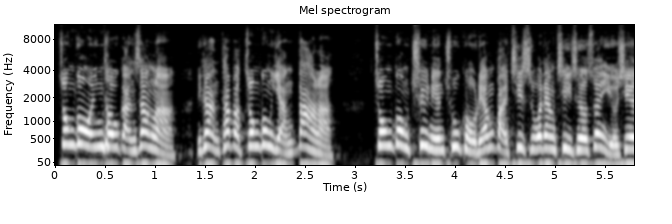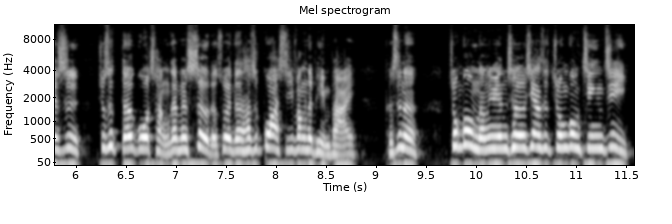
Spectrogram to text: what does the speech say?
中共迎头赶上了，你看他把中共养大了。中共去年出口两百七十万辆汽车，虽然有些是就是德国厂在那边设的，所以呢它是挂西方的品牌，可是呢，中共能源车现在是中共经济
